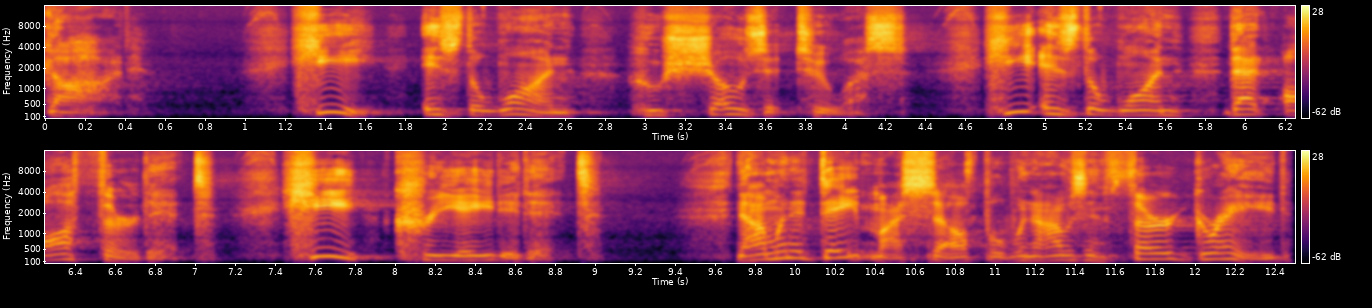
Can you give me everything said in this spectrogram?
God. He is the one who shows it to us. He is the one that authored it. He created it. Now, I'm going to date myself, but when I was in third grade,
